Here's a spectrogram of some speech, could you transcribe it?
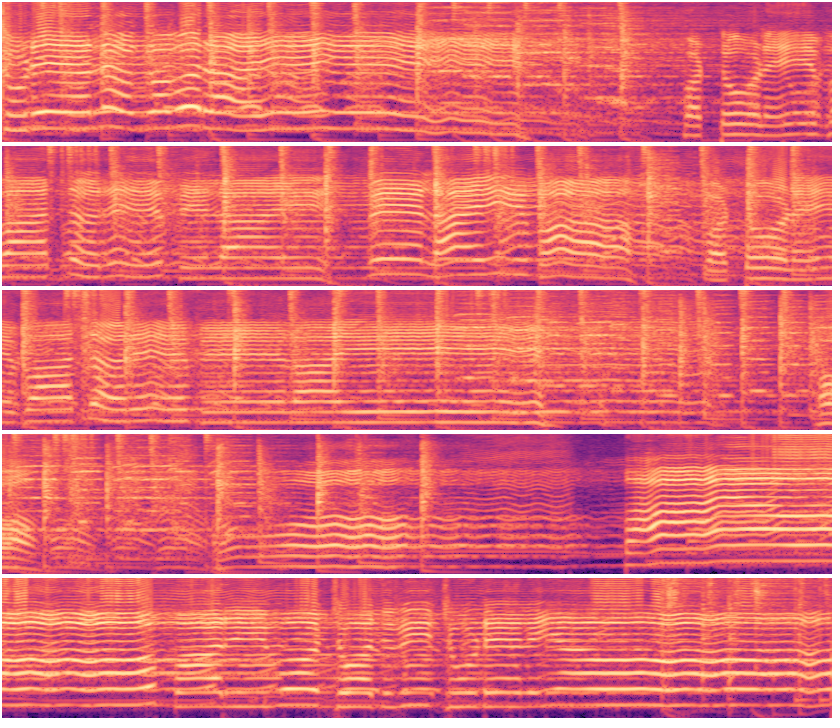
ચુડેલ ગવરાય પટોળે વાત રે મેલાય મેલાયમાં પટોળે વાત રે મેલાય હો. માયા મારી વો ચોદવી ચુડેલિયા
